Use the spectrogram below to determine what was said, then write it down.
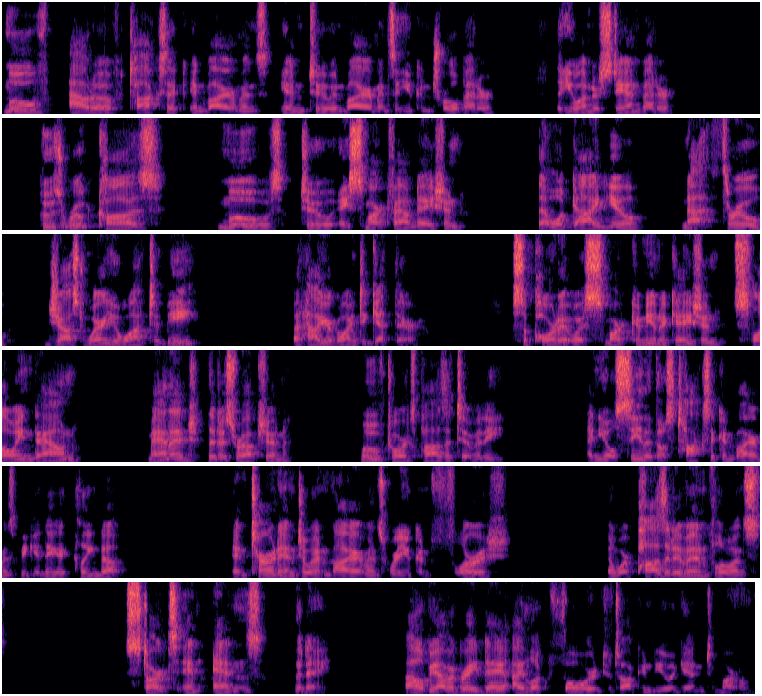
move out of toxic environments into environments that you control better, that you understand better, whose root cause moves to a smart foundation that will guide you not through just where you want to be, but how you're going to get there. Support it with smart communication, slowing down, manage the disruption, move towards positivity, and you'll see that those toxic environments begin to get cleaned up and turn into environments where you can flourish and where positive influence starts and ends the day. I hope you have a great day. I look forward to talking to you again tomorrow.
